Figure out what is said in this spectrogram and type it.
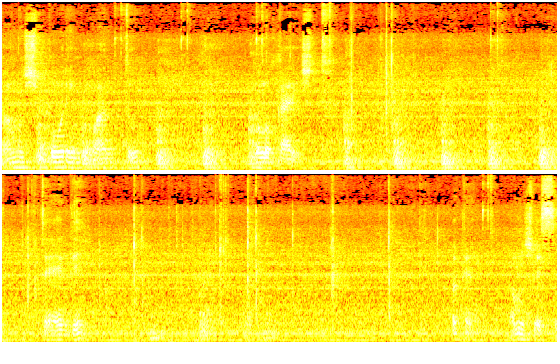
vamos por enquanto colocar isto. Tag. Ok, vamos ver se,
